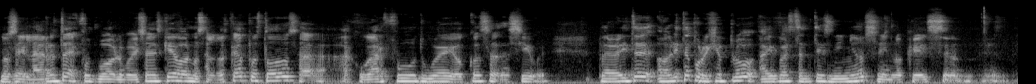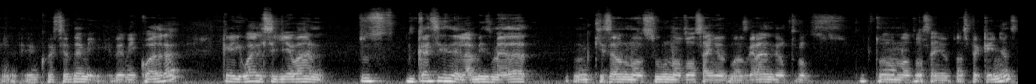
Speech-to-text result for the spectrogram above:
no sé, la reta de fútbol, güey. ¿Sabes qué? Vamos a los campos todos a, jugar fútbol, güey, o cosas así, güey. Pero ahorita, ahorita, por ejemplo, hay bastantes niños en lo que es en, cuestión de mi, de mi cuadra, que igual se llevan, pues, casi de la misma edad. Quizá unos uno dos años más grande, otros unos dos años más pequeños.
